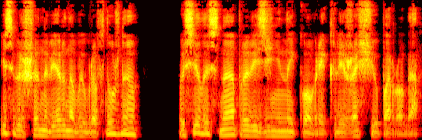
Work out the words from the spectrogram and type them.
и, совершенно верно выбрав нужную, уселась на прорезиненный коврик, лежащий у порога.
